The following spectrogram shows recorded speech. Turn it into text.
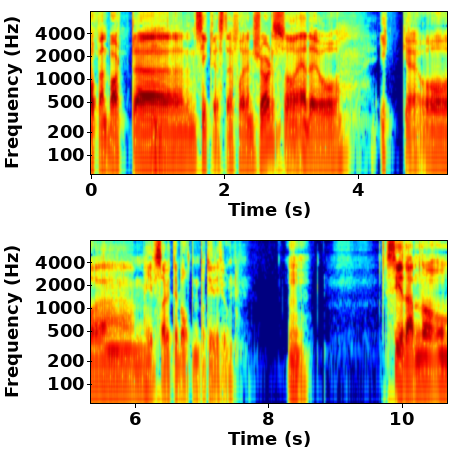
åpenbart uh, den sikreste for en sjøl, så er det jo ikke å hive seg ut i båten på Tyrifjorden. Mm. Sier de noe om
